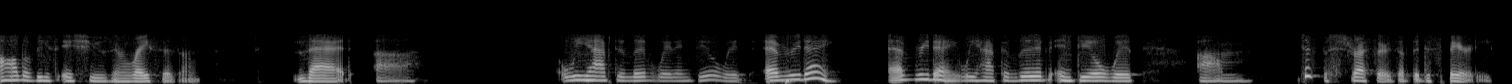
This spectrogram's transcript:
all of these issues and racism that uh, we have to live with and deal with every day. Every day, we have to live and deal with um, just the stressors of the disparities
